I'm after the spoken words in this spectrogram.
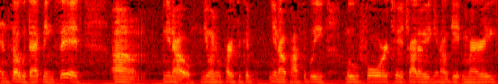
And so with that being said um you know, you and a person could, you know, possibly move forward to try to, you know, get married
